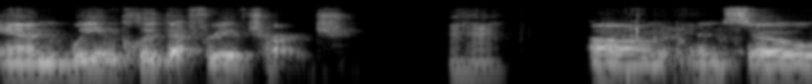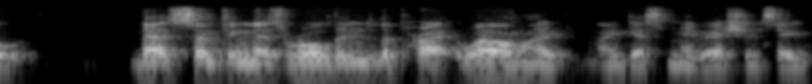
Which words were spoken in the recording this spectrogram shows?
And we include that free of charge. Mm-hmm. Um, and so that's something that's rolled into the price. Well, I, I, guess maybe I shouldn't say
